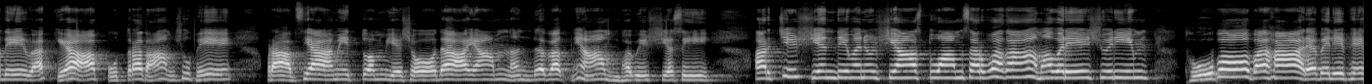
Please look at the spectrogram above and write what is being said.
ദേവക്യാ പുത്രതാം ശുഭേ. പ്രാപ്സ്യാമി ത്വം യശോദായാം നന്ദപജ്ഞാം ഭവിഷ്യസി. അർച്ചിഷ്യന്തി മനുഷ്യാസ്ത്വാം സർവകാമവരേശ്വരീം. ധൂപോപഹാരബലിഭിः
